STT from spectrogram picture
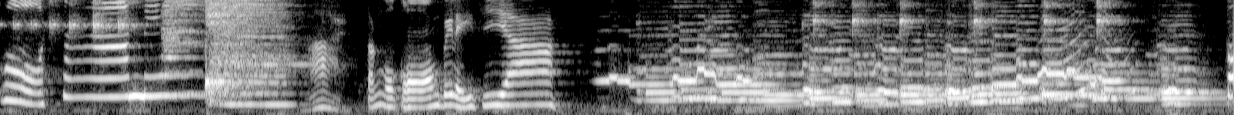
河山呢？唉，等我講俾你知啊！多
